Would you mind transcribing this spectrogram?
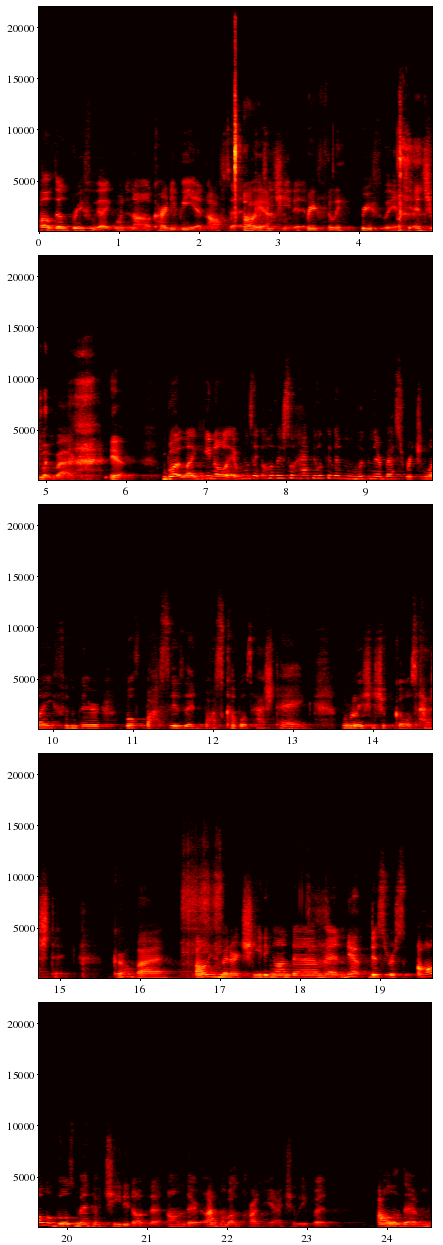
Oh, that was briefly like when uh, Cardi B and Offset. Oh yeah he cheated briefly briefly, and she, and she went back. yeah But like you know, everyone's like, oh, they're so happy. Look at them living their best rich life, and they're both bosses and boss couples. Hashtag relationship goals. Hashtag girl bye. All these men are cheating on them, and Yep. disres- All of those men have cheated on the on their. I don't know about Kanye actually, but all of them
